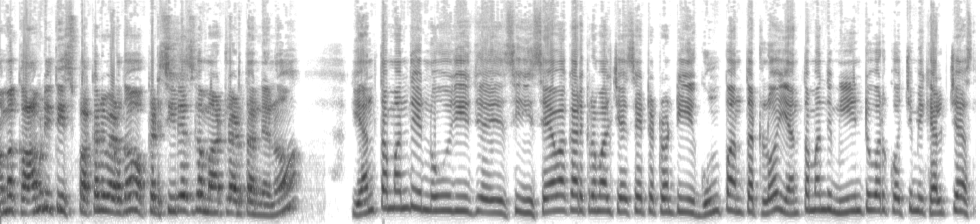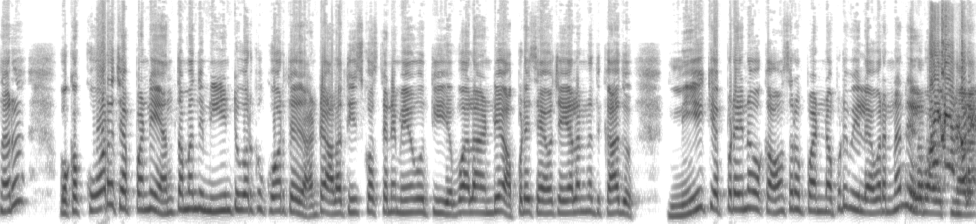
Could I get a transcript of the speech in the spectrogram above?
అమ్మ కామెడీ తీసి పక్కన పెడదాం. ఒక్కటి సీరియస్గా మాట్లాడతాను నేను. ఎంతమంది నువ్వు ఈ సేవా కార్యక్రమాలు చేసేటటువంటి ఈ గుంపు అంతట్లో ఎంతమంది మీ ఇంటి వరకు వచ్చి మీకు హెల్ప్ చేస్తున్నారు? ఒక కూర చెప్పండి ఎంతమంది మీ ఇంటి వరకు కోరితే అంటే అలా తీసుకొస్తేనే మేము ఇవ్వాలా అండి? అప్పుడే సేవ చేయాలన్నది కాదు. మీకు ఎప్పుడైనా ఒక అవసరం పడినప్పుడు వీళ్ళు ఎవరన్నా నిలబడుతున్నారా?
